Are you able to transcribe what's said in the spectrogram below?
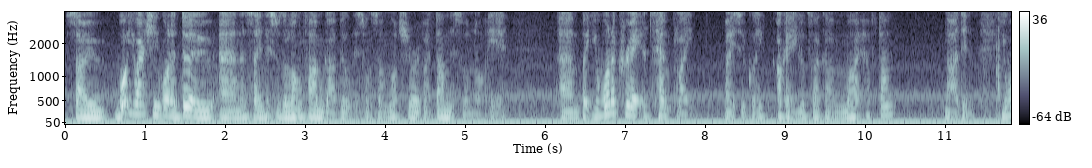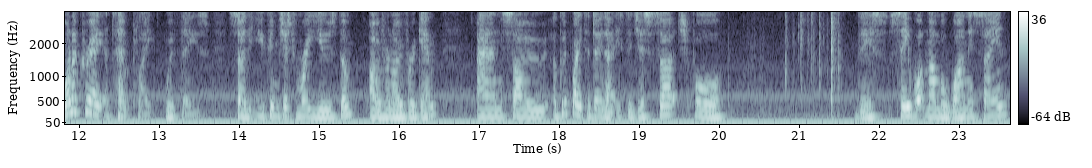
So what you actually want to do, and I say, this was a long time ago I built this one, so I'm not sure if I've done this or not here. Um, but you want to create a template, basically. Okay, it looks like I might have done. No, I didn't. You want to create a template with these so that you can just reuse them over and over again. And so a good way to do that is to just search for this, see what number one is saying,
